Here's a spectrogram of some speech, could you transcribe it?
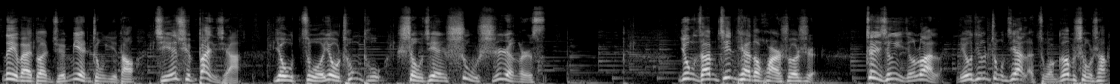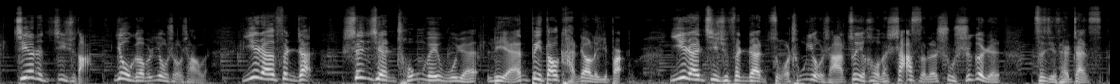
内外断绝，面中一刀，截去半颊，有左右冲突，手见数十人而死。用咱们今天的话说，是阵型已经乱了。刘廷中箭了，左胳膊受伤，接着继续打，右胳膊又受伤了，依然奋战，身陷重围无援，脸被刀砍掉了一半，依然继续奋战，左冲右杀，最后他杀死了数十个人，自己才战死的。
